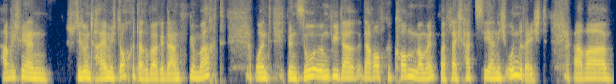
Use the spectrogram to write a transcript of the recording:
habe ich mir ein still und heimlich doch darüber Gedanken gemacht und bin so irgendwie da, darauf gekommen, Moment mal, vielleicht hat sie ja nicht Unrecht. Aber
